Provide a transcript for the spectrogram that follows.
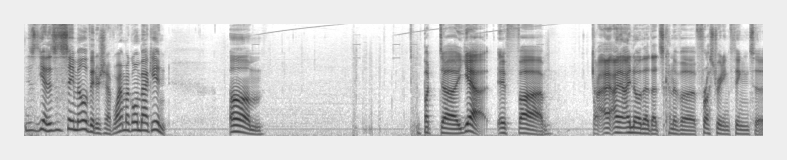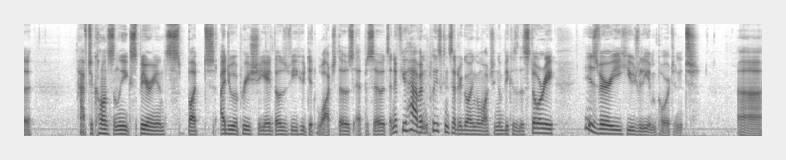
This, yeah, this is the same elevator shaft. Why am I going back in? Um, but, uh, yeah, if, uh, I, I know that that's kind of a frustrating thing to have to constantly experience, but I do appreciate those of you who did watch those episodes. And if you haven't, please consider going and watching them because the story is very hugely important. Uh,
